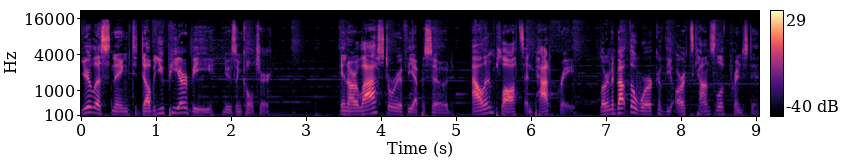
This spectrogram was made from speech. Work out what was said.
You're listening to WPRB News and Culture. In our last story of the episode, Alan Plotz and Pat Grate learn about the work of the Arts Council of Princeton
